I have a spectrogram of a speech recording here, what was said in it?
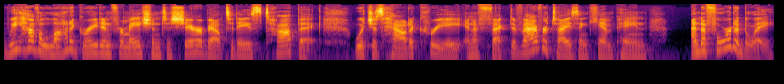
we have a lot of great information to share about today's topic, which is how to create an effective advertising campaign and affordably.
